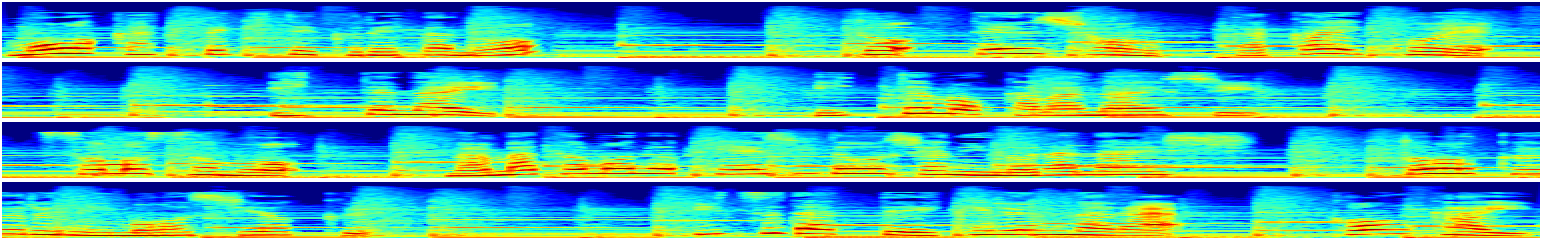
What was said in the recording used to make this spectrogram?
もう買ってきてくれたの？とテンション高い声。言ってない。言っても買わないし。そもそも、ママ友の軽自動車に乗らないし、トークールに申しよく。いつだって行けるんなら、今回、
